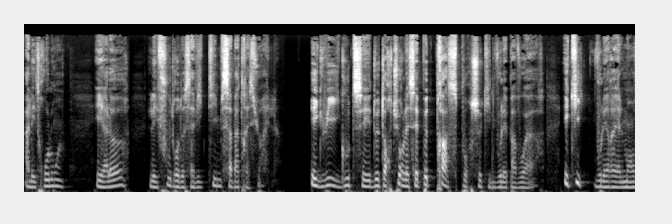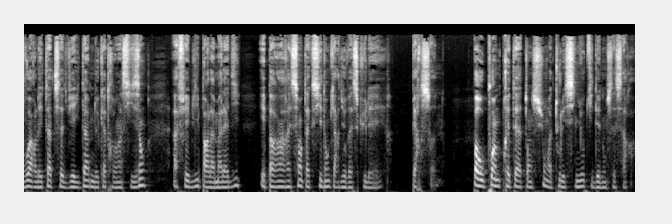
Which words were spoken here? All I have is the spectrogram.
aller trop loin, et alors les foudres de sa victime s'abattraient sur elle. Aiguille, goutte, ces deux tortures laissaient peu de traces pour ceux qui ne voulaient pas voir. Et qui voulait réellement voir l'état de cette vieille dame de 86 ans, affaiblie par la maladie et par un récent accident cardiovasculaire? Personne pas au point de prêter attention à tous les signaux qui dénonçaient Sarah.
